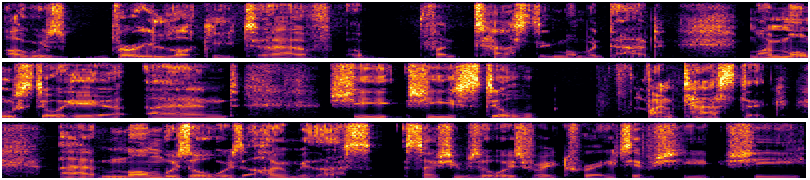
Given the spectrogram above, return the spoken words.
I was very lucky to have a fantastic mom and dad. My mom's still here, and she she's still fantastic. Uh, mom was always at home with us, so she was always very creative. She she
